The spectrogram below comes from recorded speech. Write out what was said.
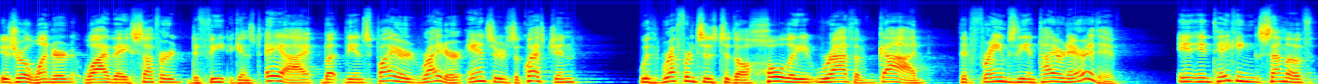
Israel wondered why they suffered defeat against Ai, but the inspired writer answers the question with references to the holy wrath of God that frames the entire narrative. In, in taking some of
